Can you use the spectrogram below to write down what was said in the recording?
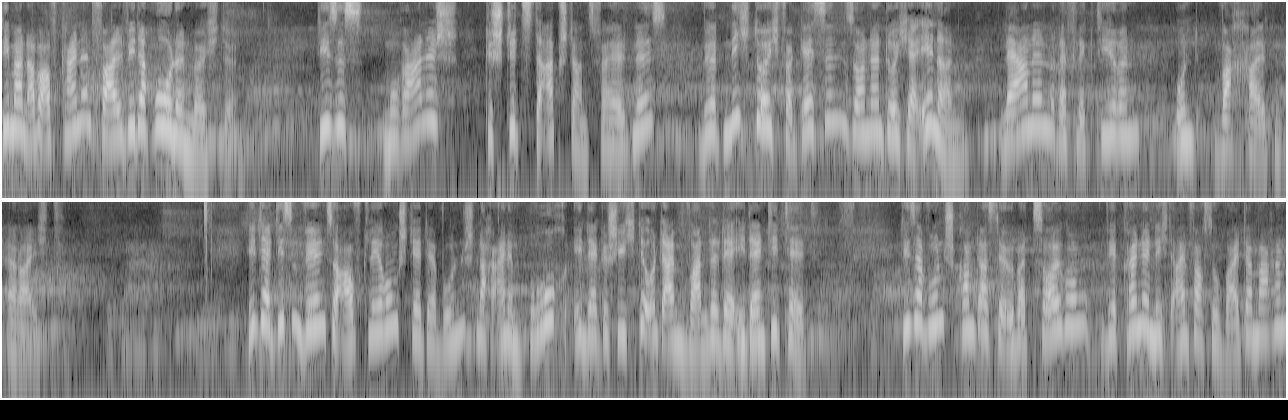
die man aber auf keinen Fall wiederholen möchte. Dieses moralisch gestützte Abstandsverhältnis wird nicht durch Vergessen, sondern durch Erinnern, Lernen, Reflektieren und Wachhalten erreicht. Hinter diesem Willen zur Aufklärung steht der Wunsch nach einem Bruch in der Geschichte und einem Wandel der Identität. Dieser Wunsch kommt aus der Überzeugung, wir können nicht einfach so weitermachen,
